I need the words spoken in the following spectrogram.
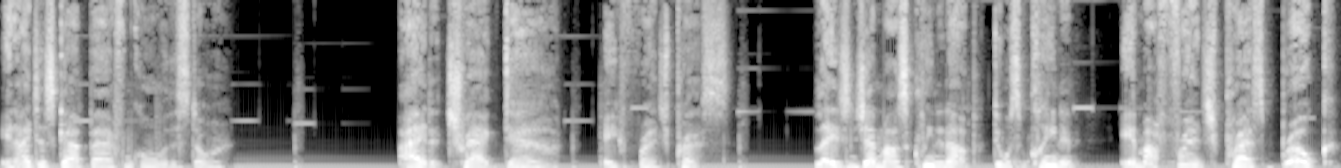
And I just got back from going to the store. I had to track down a French press. Ladies and gentlemen, I was cleaning up, doing some cleaning, and my French press broke.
